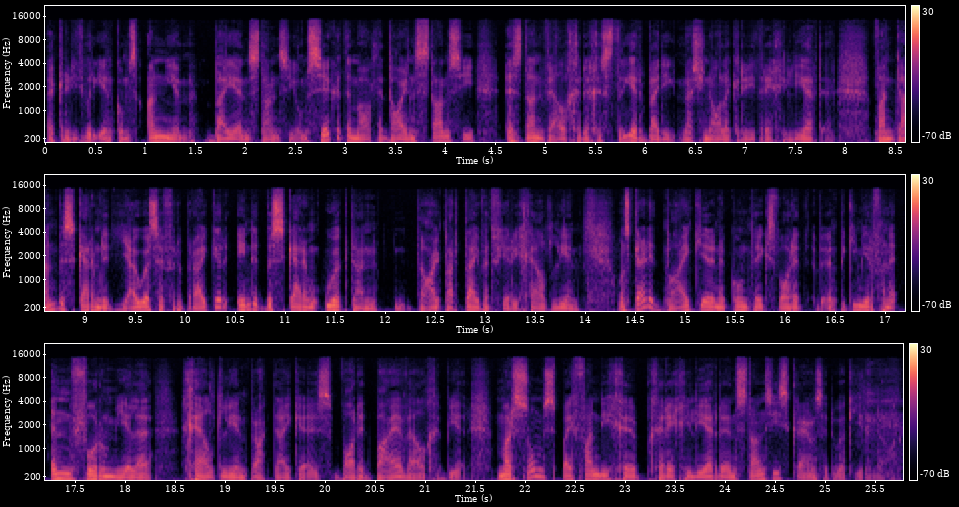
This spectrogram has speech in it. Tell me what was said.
'n kredietooreenkoms aanneem by 'n instansie om seker te maak dat daai instansie is dan wel geregistreer by die nasionale kredietreguleerder, want dan beskerm dit jou as 'n verbruiker en dit beskerm ook dan daai party wat vir jou die geld leen. Ons kry dit baie keer in 'n konteks waar dit 'n bietjie meer van 'n informele geldleenpraktyke is waar dit baie wel gebeur. Maar soms by van die gereguleerde instansies kry ons dit ook hier en daar.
